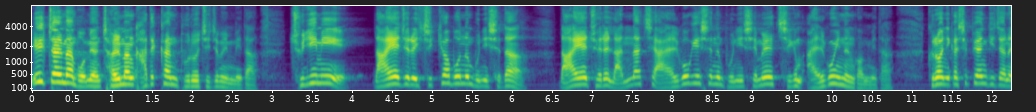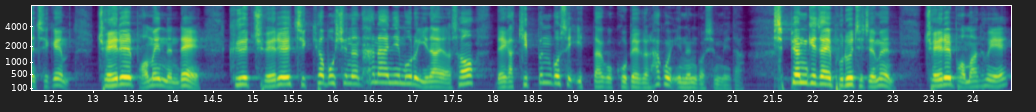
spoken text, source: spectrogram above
1절만 보면 절망 가득한 부르짖음입니다. 주님이 나의 죄를 지켜보는 분이시다. 나의 죄를 낱낱이 알고 계시는 분이심을 지금 알고 있는 겁니다. 그러니까 시편 기자는 지금 죄를 범했는데 그 죄를 지켜보시는 하나님으로 인하여서 내가 기쁜 곳에 있다고 고백을 하고 있는 것입니다. 시편 기자의 부르짖음은 죄를 범한 후에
